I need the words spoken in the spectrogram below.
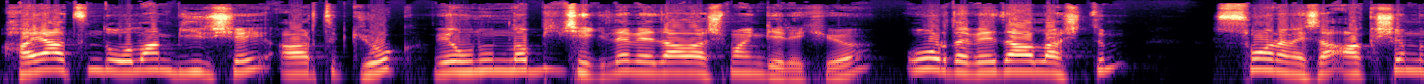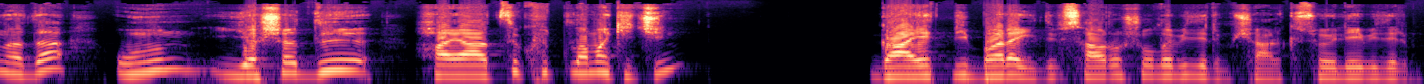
hayatında olan bir şey artık yok ve onunla bir şekilde vedalaşman gerekiyor. Orada vedalaştım. Sonra mesela akşamına da onun yaşadığı hayatı kutlamak için gayet bir bara gidip sarhoş olabilirim, şarkı söyleyebilirim.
